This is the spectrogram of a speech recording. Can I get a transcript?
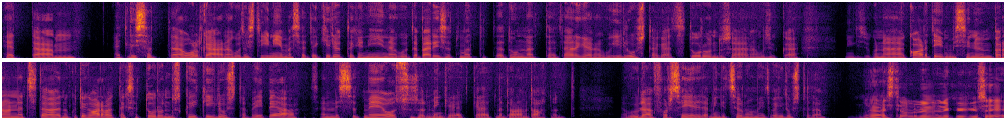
et ähm, et lihtsalt äh, olge nagu tõesti inimesed ja kirjutage nii, nagu te päriselt mõtlete ja tunnete, et ärge nagu ilustage, et see turunduse nagu sihuke mingisugune kardin, mis siin ümber on, et seda nagu kuidagi arvatakse, et turundus kõike ilustab, ei pea, see on lihtsalt meie otsus olnud mingil hetkel, et me oleme tahtnud nagu üle forsseerida mingeid sõnumeid või ilustada. no ja hästi oluline on ikkagi see,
